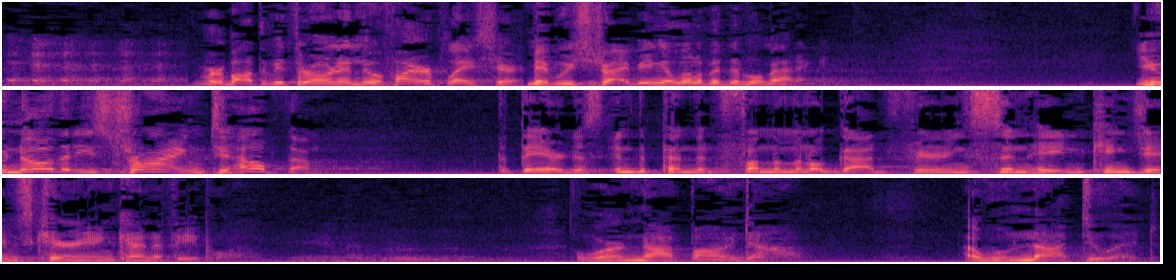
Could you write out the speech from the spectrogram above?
We're about to be thrown into a fireplace here. Maybe we should try being a little bit diplomatic. You know that he's trying to help them. But they are just independent, fundamental, God fearing, sin hating, King James carrying kind of people. And we're not bowing down. I will not do it.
